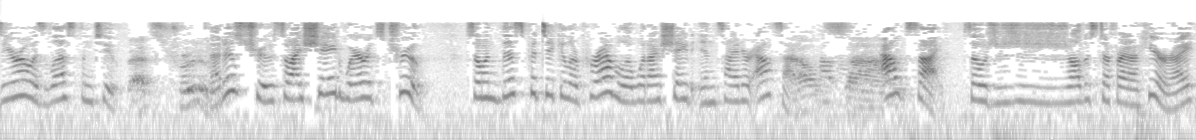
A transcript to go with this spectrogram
0 is less than 2. That's true. That is true. So I shade where it's true. So in this particular parabola, would I shade inside or outside? outside. Outside. So zzzz, all this stuff right out here, right?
